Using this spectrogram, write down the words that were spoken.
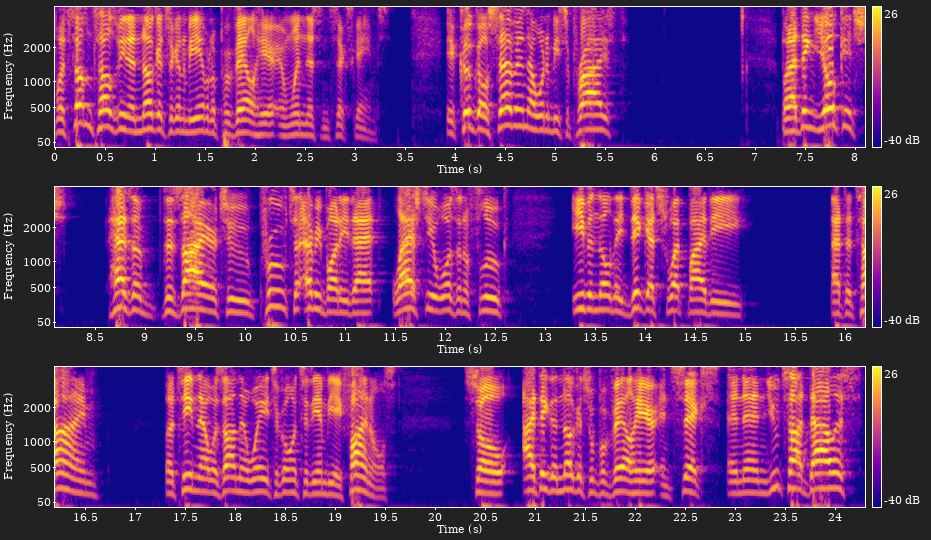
But something tells me the Nuggets are going to be able to prevail here and win this in six games. It could go seven. I wouldn't be surprised. But I think Jokic has a desire to prove to everybody that last year wasn't a fluke, even though they did get swept by the, at the time, a team that was on their way to go into the NBA Finals. So I think the Nuggets will prevail here in six. And then Utah Dallas,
